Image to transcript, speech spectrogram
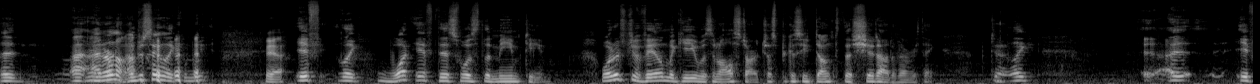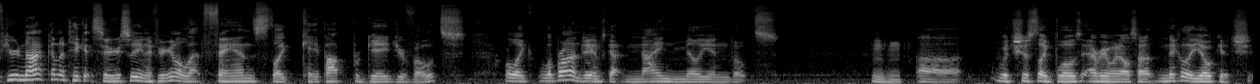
Uh, I, I don't know. I'm just saying like, we, Yeah. if like, what if this was the meme team? What if JaVale McGee was an All Star just because he dunked the shit out of everything? Like, if you're not gonna take it seriously, and if you're gonna let fans like K-pop brigade your votes, or like LeBron James got nine million votes Mm-hmm. uh, which just like blows everyone else out. Nikola Jokic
